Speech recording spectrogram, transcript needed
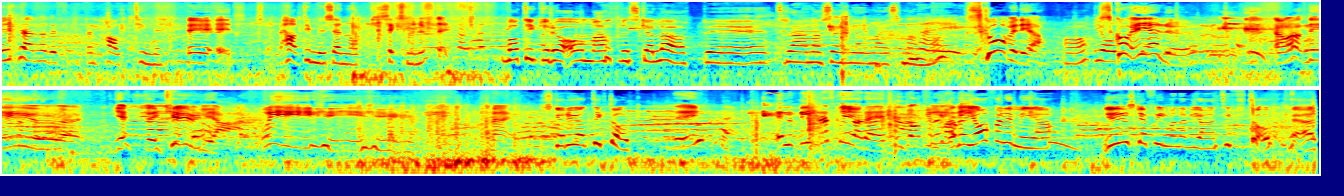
vi tränade för typ en halvtimme, eh, halvtimme sedan och sex minuter. Vad tycker du om att vi ska löpträna sen med Majs mamma? Ska vi det? Ja. Skojar du? Ja, det är ju eh, jättekul ja. Ui. Nej. Ska du göra TikTok? Nej. Eller ska göra det. Jag vill Ja, men jag följer med. Jag ska filma när vi gör en TikTok här.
